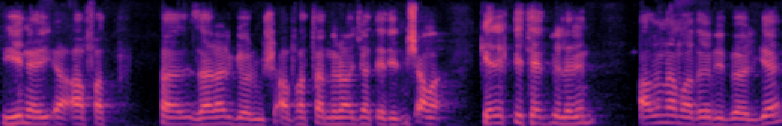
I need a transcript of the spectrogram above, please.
yine AFAD'a zarar görmüş, AFAD'a müracaat edilmiş ama gerekli tedbirlerin alınamadığı bir bölge.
